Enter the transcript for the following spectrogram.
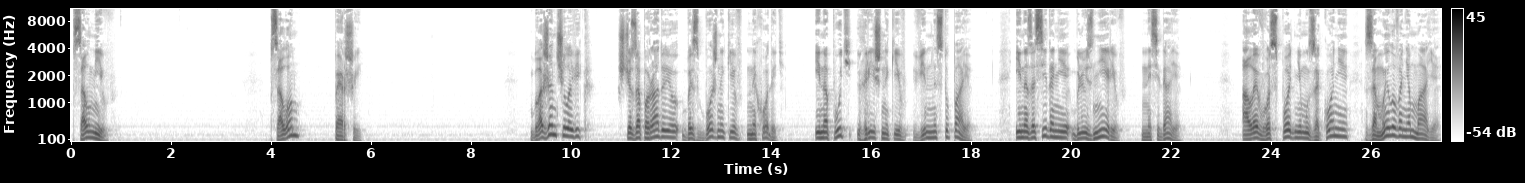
Псалмів. Псалом перший. Блажен чоловік, що за порадою безбожників не ходить, і на путь грішників він не ступає, і на засіданні блюзнірів не сідає. Але в Господньому законі замилування має,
